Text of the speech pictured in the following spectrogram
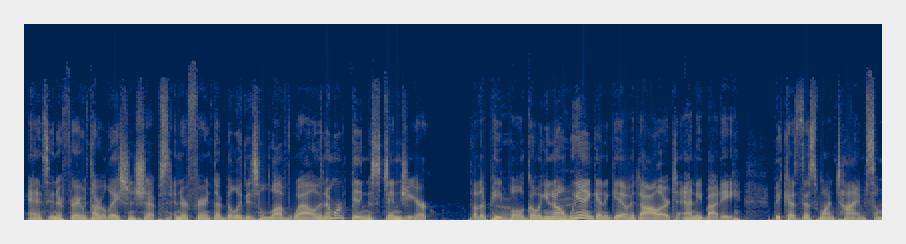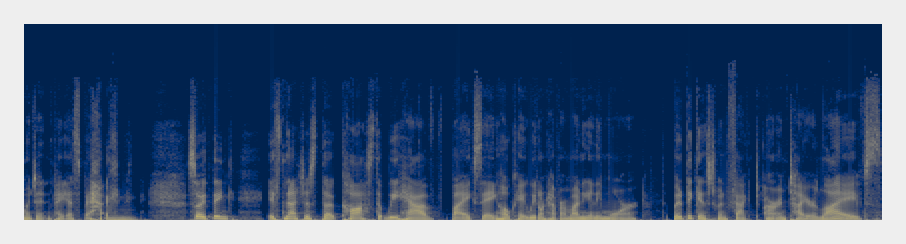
and it's interfering with our relationships, interfering with our ability to love well, and then we're being stingier with other people, going, you know, we ain't going to give a dollar to anybody because this one time someone didn't pay us back. Mm. so I think it's not just the cost that we have by saying, okay, we don't have our money anymore, but it begins to infect our entire lives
